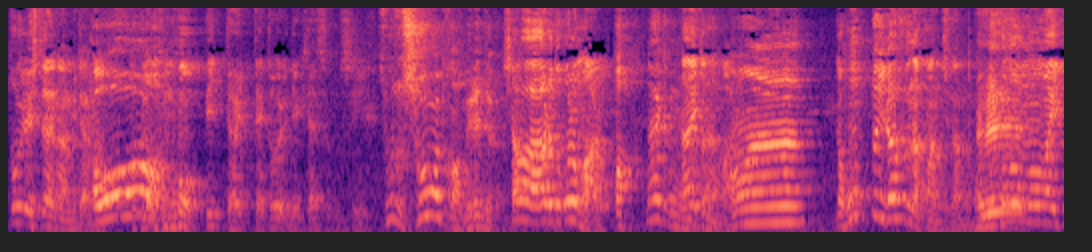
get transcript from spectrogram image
トイレしたいなみたいな。おー。もうピッて入ってトイレできたりするし。それこそシャワーとか浴びれんじゃない？シャワーあるところもある。あないとこもないとこもあるら本当にラフな感じなの、ー。このまま行っ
